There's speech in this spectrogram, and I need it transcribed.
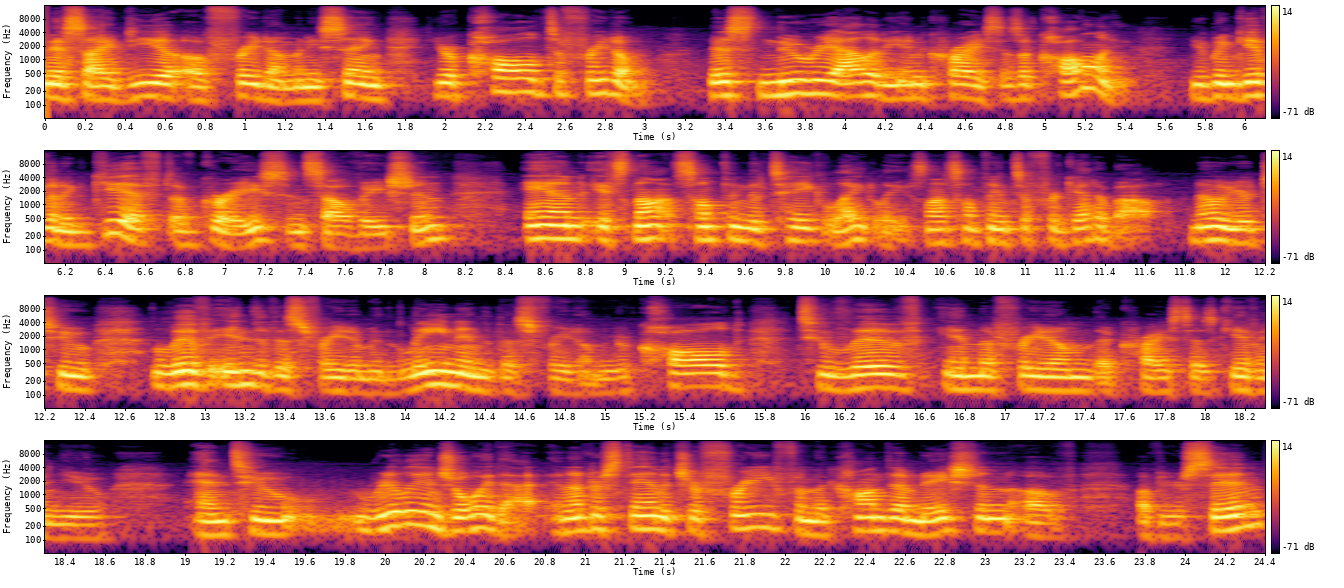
this idea of freedom. And he's saying, You're called to freedom. This new reality in Christ is a calling. You've been given a gift of grace and salvation, and it's not something to take lightly. It's not something to forget about. No, you're to live into this freedom and lean into this freedom. You're called to live in the freedom that Christ has given you and to really enjoy that and understand that you're free from the condemnation of, of your sin.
